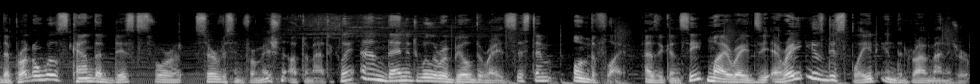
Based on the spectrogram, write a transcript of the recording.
The program will scan the disks for service information automatically, and then it will rebuild the RAID system on the fly. As you can see, my RAID Z array is displayed in the Drive Manager.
